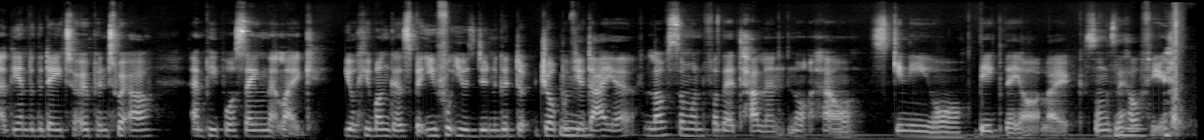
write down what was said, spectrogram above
at the end of the day, to open Twitter and people are saying that, like, you're humongous, but you thought you was doing a good do- job with your mm. diet. Love someone for their talent, not how skinny or big they are, like, as long as they're mm. healthy.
